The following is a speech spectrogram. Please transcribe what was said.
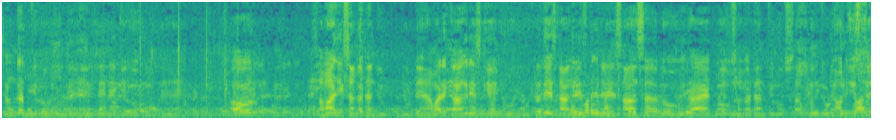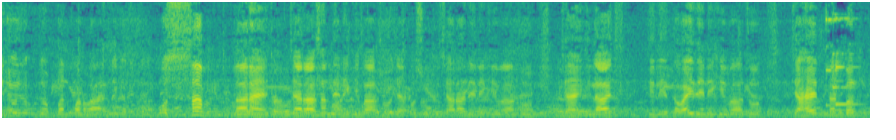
संगत के लोग जुटे हैं डेरे के लोग जुटे हैं, और सामाजिक संगठन जु- जुटे हैं। हमारे कांग्रेस के प्रदेश कांग्रेस के सांसद लोग विधायक लोग संगठन के लोग सब लोग जुटे हैं और जिससे जो जो, बन पड़ रहा है वो सब ला रहे हैं। चाहे राशन देने की बात हो चाहे पशु को चारा देने की बात हो चाहे इलाज के लिए दवाई देने की बात हो चाहे तटबंध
